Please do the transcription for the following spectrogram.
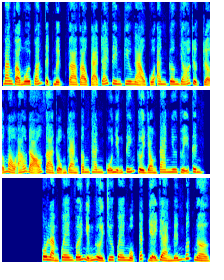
mang vào ngôi quán tịch mịch và vào cả trái tim kiêu ngạo của anh cơn gió rực rỡ màu áo đỏ và rộn ràng âm thanh của những tiếng cười giòn tan như thủy tinh. Cô làm quen với những người chưa quen một cách dễ dàng đến bất ngờ,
